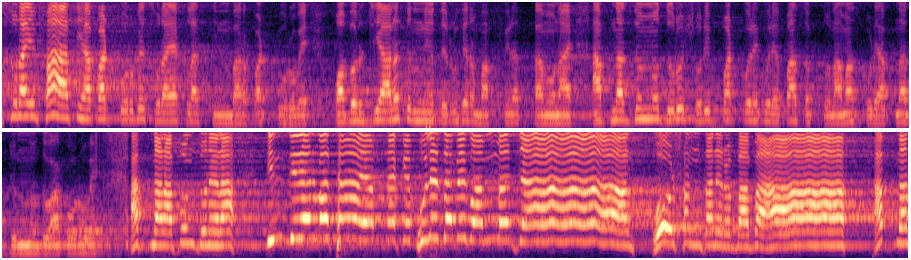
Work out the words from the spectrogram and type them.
সুরাই ফাতিহা পাঠ করবে সুরাই ক্লাস তিনবার পাঠ করবে। কবর জিয়ারত নিয়তে রুহের মাগফিরাত কামনায় আপনার জন্য দুরু শরীফ পাঠ করে করে পাঁচ ওয়াক্ত নামাজ পড়ে আপনার জন্য দোয়া করবে। আপনার আপন জনেরা তিন দিনের মাথায় আপনাকে ভুলে যাবে গো আম্মা জান। ও সন্তানের বাবা, আপনার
